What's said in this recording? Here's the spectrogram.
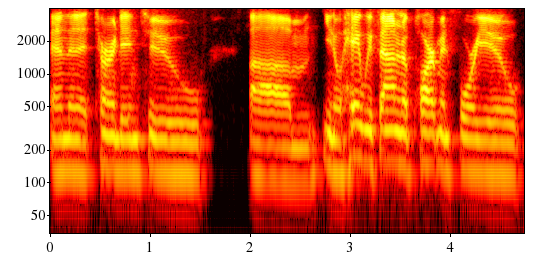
And then it turned into um, you know, hey, we found an apartment for you,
